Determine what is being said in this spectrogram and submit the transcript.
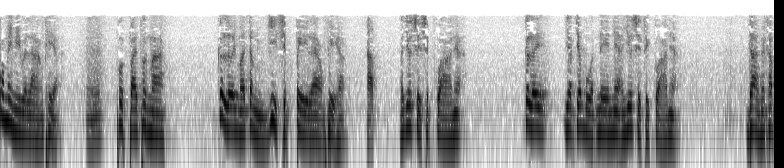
ก็ไม่มีเวลาของพี่อะอืมพูดไปพูดมา ก็เลยมาตั้งยี่สิบปีแล้วของพี่ครับ ครับ อายุสี่สิบกว่าเนี่ย ก็เลย อยากจะบวชเนนเนี่ยอายุสี่สิบกว่าเนี่ย ได้ไหมครับ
